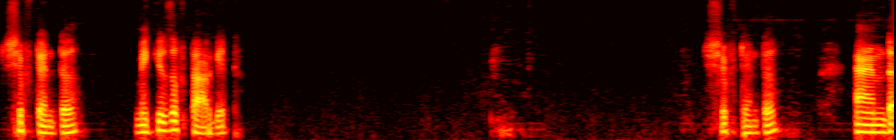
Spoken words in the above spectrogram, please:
shift enter, make use of target, shift enter and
